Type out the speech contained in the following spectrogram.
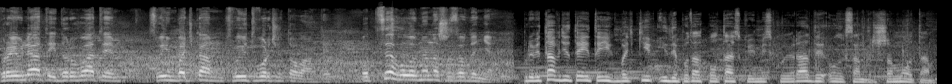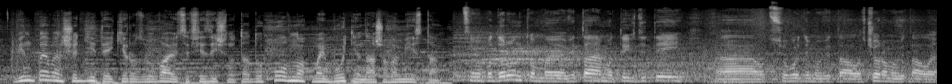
проявляти і дарувати своїм батькам свої творчі таланти. От це головне наше завдання. Привітав дітей та їх батьків і депутат Полтавської міської ради Олександр Шамота. Він певен, що діти, які розвиваються фізично та духовно, майбутнє нашого міста. Цими подарунками вітаємо тих дітей. От сьогодні ми вітали, вчора ми вітали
